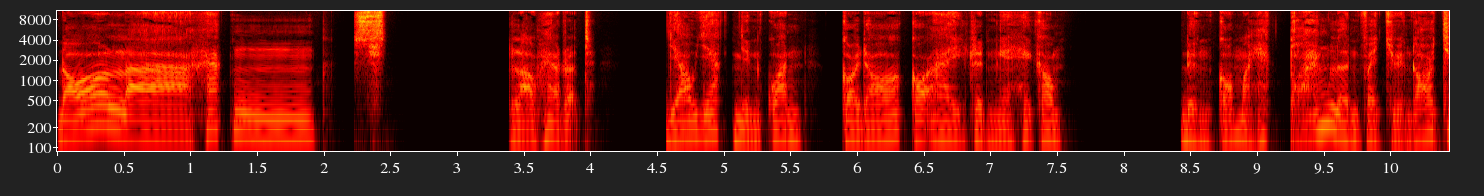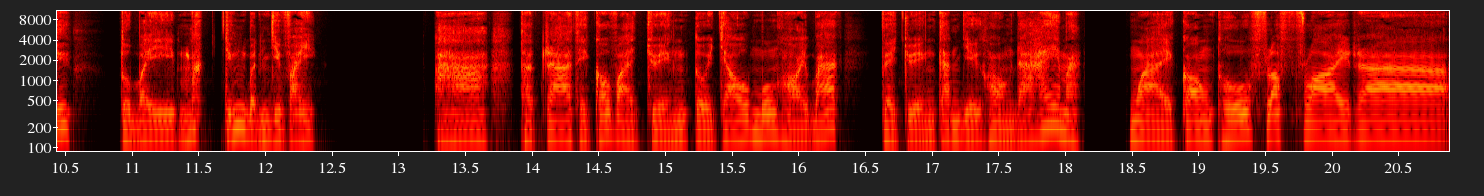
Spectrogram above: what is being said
Đó là hát... Lão Herod, giáo giác nhìn quanh, coi đó có ai rình nghe hay không. Đừng có mà hét toán lên về chuyện đó chứ, tụi bay mắc chứng bệnh gì vậy? À, thật ra thì có vài chuyện tụi cháu muốn hỏi bác về chuyện canh giữ hòn đá mà. Ngoài con thú Fluffly ra...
